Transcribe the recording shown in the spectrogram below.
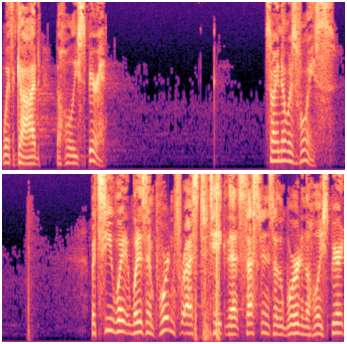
with God, the Holy Spirit. So I know His voice. But see, what, what is important for us to take that sustenance of the Word and the Holy Spirit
